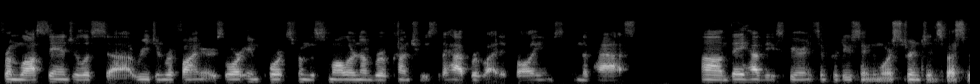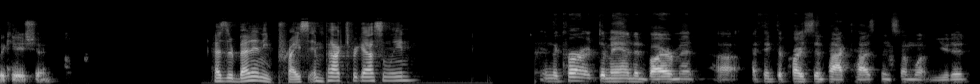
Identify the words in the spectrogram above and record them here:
from Los Angeles uh, region refiners or imports from the smaller number of countries that have provided volumes in the past. Um, they have the experience in producing the more stringent specification. Has there been any price impact for gasoline? In the current demand environment, uh, I think the price impact has been somewhat muted.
